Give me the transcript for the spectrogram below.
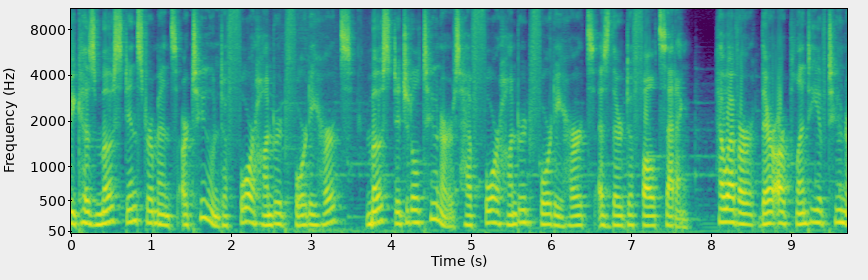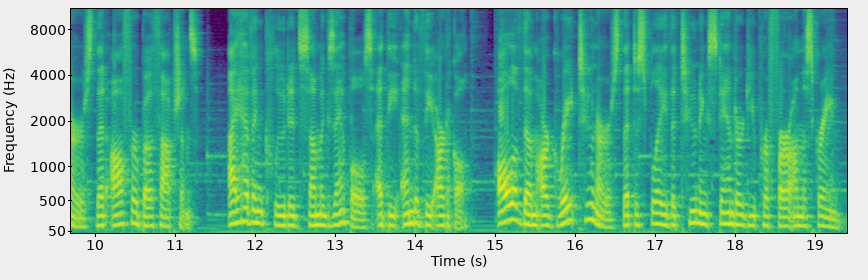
Because most instruments are tuned to 440 Hz, most digital tuners have 440 Hz as their default setting. However, there are plenty of tuners that offer both options. I have included some examples at the end of the article. All of them are great tuners that display the tuning standard you prefer on the screen,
